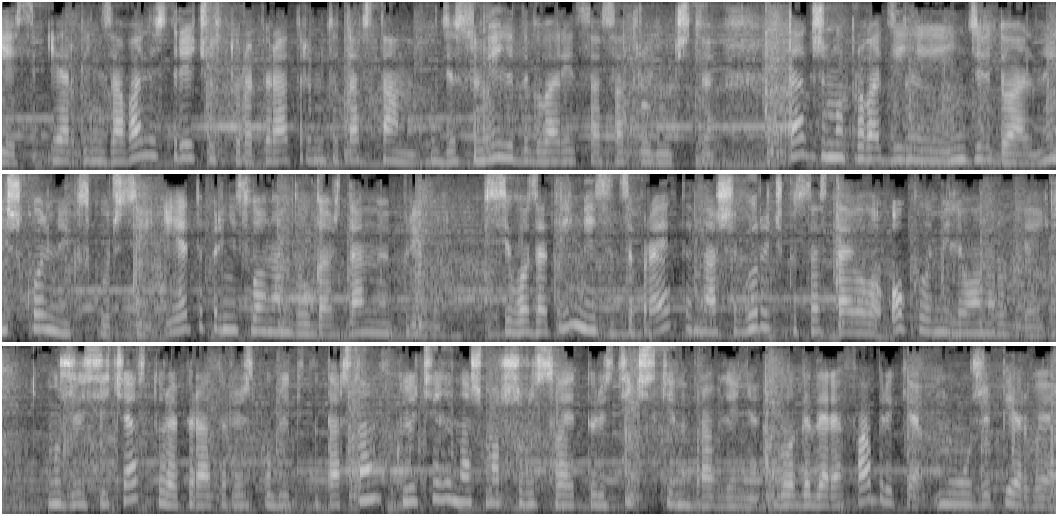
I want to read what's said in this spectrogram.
есть, и организовали встречу с туроператорами Татарстана, где сумели договориться о сотрудничестве. Также мы проводили индивидуальные и школьные экскурсии, и это принесло нам долгожданную прибыль. Всего за три месяца проекта наша выручка составила около миллиона рублей. Уже сейчас туроператоры Республики Татарстан включили наш маршрут в свои туристические направления. Благодаря фабрике мы уже первые.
